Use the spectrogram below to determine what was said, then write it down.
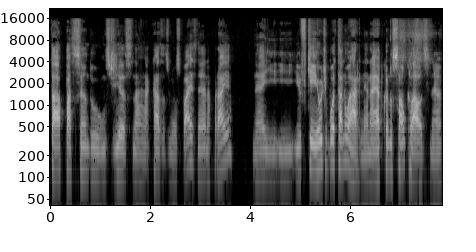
tava passando uns dias na casa dos meus pais, né, na praia, né, e, e eu fiquei eu de botar no ar, né, na época no SoundCloud, né.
